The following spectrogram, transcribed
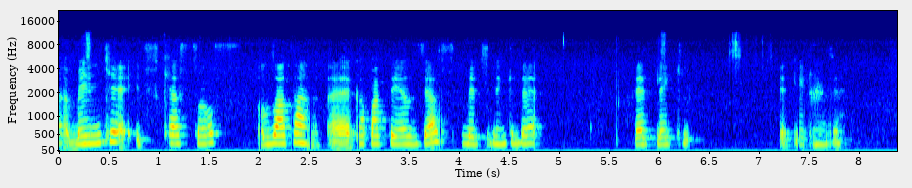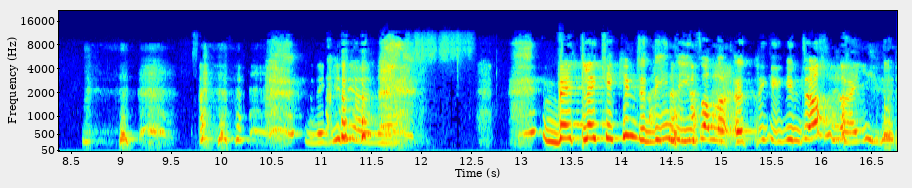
e, benimki It's Castles. Zaten e, kapakta yazacağız. Betül'ünki de Betlek Betlekinci. Ne gülüyorsun ya? Bekle kekince deyince insanlar ötle kekince anlar. Hayır.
